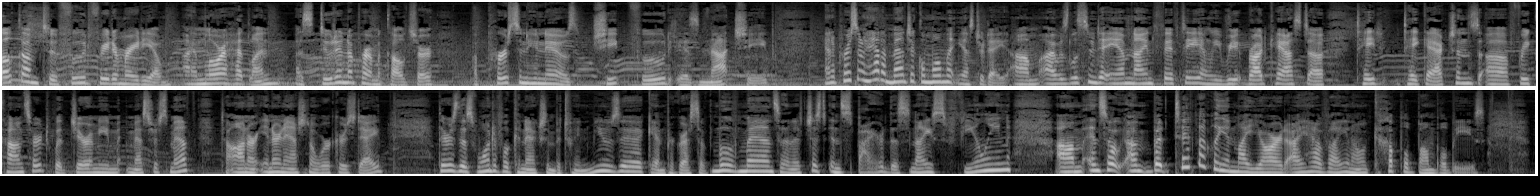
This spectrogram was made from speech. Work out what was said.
Welcome to Food Freedom Radio. I'm Laura Hedlund, a student of permaculture, a person who knows cheap food is not cheap, and a person who had a magical moment yesterday. Um, I was listening to AM 950, and we broadcast Take, Take Actions uh, free concert with Jeremy Messersmith to honor International Workers' Day. There's this wonderful connection between music and progressive movements, and it just inspired this nice feeling. Um, and so, um, but typically in my yard, I have uh, you know a couple bumblebees.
